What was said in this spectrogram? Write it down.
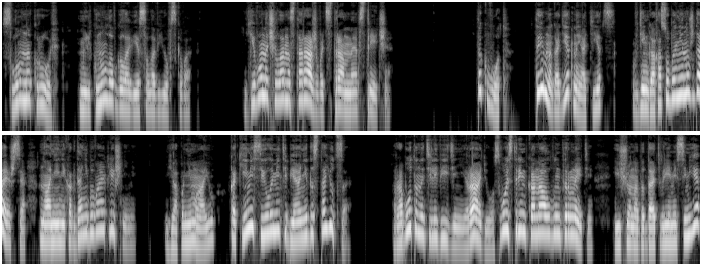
Словно кровь мелькнула в голове Соловьевского. Его начала настораживать странная встреча. Так вот, ты многодетный отец, в деньгах особо не нуждаешься, но они никогда не бывают лишними. Я понимаю, какими силами тебе они достаются. Работа на телевидении, радио, свой стрим-канал в интернете Еще надо дать время семье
